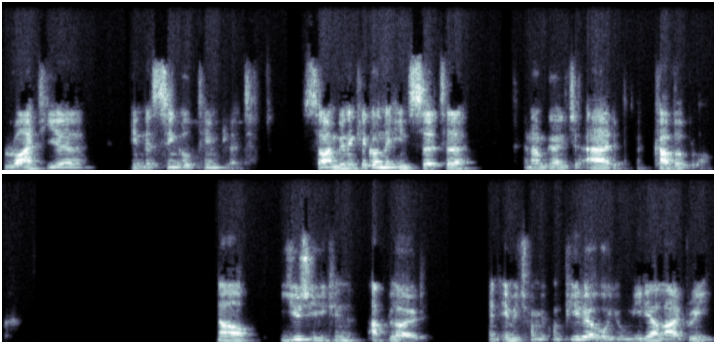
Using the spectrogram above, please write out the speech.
right here in the single template. So I'm going to click on the inserter and I'm going to add a cover block. Now, usually you can upload an image from your computer or your media library,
